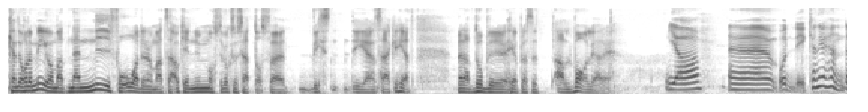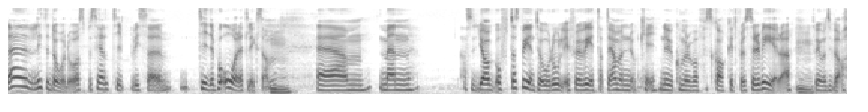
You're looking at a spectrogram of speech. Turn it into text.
kan du hålla med om att när ni får order om att så här, okej, nu måste vi också sätta oss för visst, det är en säkerhet. Men att då blir det helt plötsligt allvarligare. Ja, eh, och det kan ju hända lite då och då, speciellt typ vissa tider på året. Liksom. Eh, men alltså, jag oftast blir jag inte orolig för jag vet att ja, men, okej, nu kommer det vara för skakigt för att servera. Så blir man typ, åh,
